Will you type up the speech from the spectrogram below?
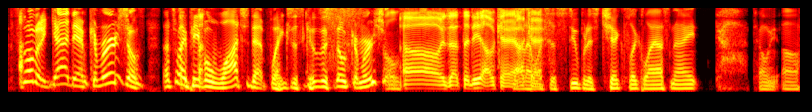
so many goddamn commercials that's why people watch netflix is because there's no commercials Oh, is that the deal? Okay. God, I watched the stupidest chick flick last night. God, tell me, oh,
